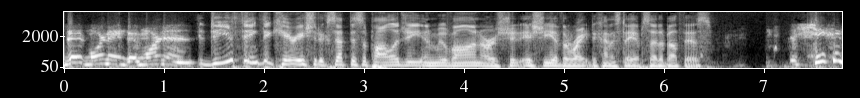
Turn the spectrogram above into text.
Good morning. Good morning. Do you think that Carrie should accept this apology and move on, or should is she have the right to kind of stay upset about this? She can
